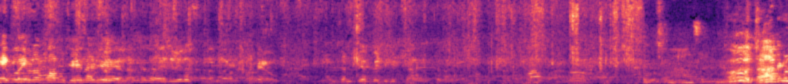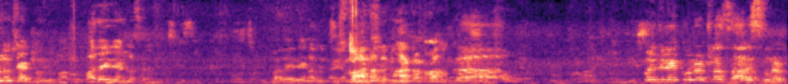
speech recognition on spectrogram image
ఇప్పుడు కూడా పాపం చేయనా చేయాలి స్టార్టింగ్ నుంచి అట్లుంది బాబు పదహైదేళ్ళు సార్. పదహైదేళ్ళు మాటలు మాటలు రావు ఒక ఇబ్బంది లేకున్నట్ల సార్ ఇస్తున్నాడు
